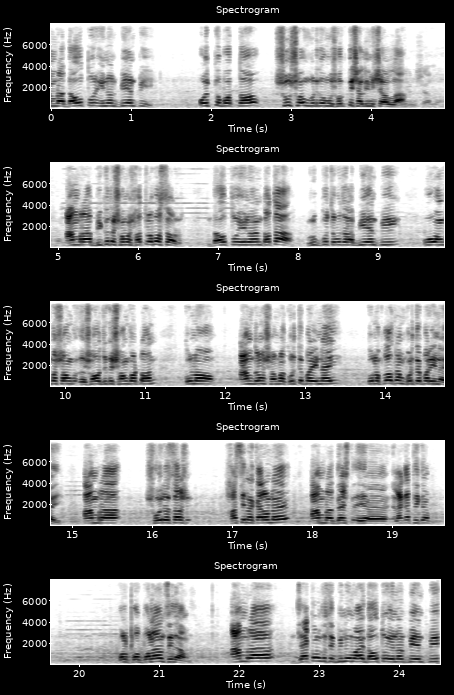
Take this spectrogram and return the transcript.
আমরা দাউদপুর ইউনিয়ন বিএনপি ঐক্যবদ্ধ সুসংগঠিত এবং শক্তিশালী ইনশাল্লাহ আমরা বিগত সময় সতেরো বছর দাউদপুর ইউনিয়ন তথা রূপগঞ্জ উপজেলা বিএনপি ও অঙ্গ সহযোগী সংগঠন কোনো আন্দোলন সংগ্রাম করতে পারি নাই কোনো প্রোগ্রাম করতে পারি নাই। আমরা স্বৈরাচার হাসিনার কারণে আমরা দেশ এলাকা থেকে পলায়ন ছিলাম আমরা যে কোনো কিছু বিনিময়ে দাউত ইউনিয়ন বিএনপি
